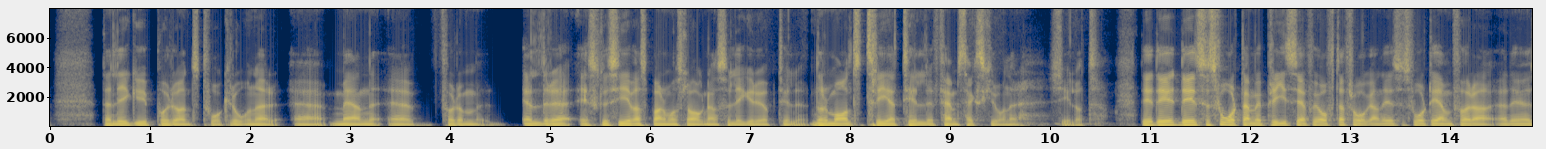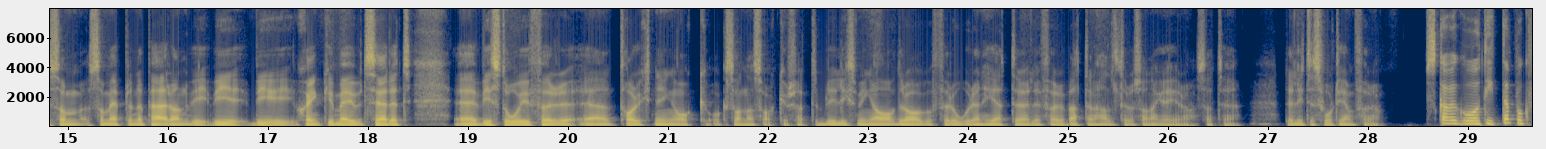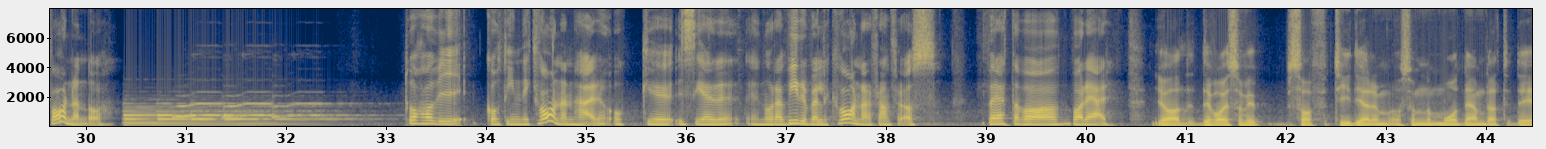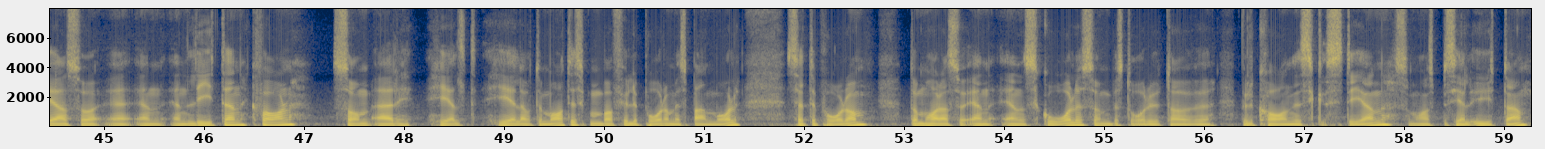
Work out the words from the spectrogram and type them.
den ligger ju på runt två kronor. Eh, men eh, för de äldre exklusiva spannmålslagna så ligger det upp till normalt 3 till 5-6 kronor kilot. Det, det, det, är så svårt där med priser. Jag får ju ofta frågan. Det är så svårt att jämföra. Eh, det är som, som äpplen och päron. Vi, vi, vi skänker med utsädet. Eh, vi står ju för eh, torkning och, och sådana saker. Så att det blir liksom inga avdrag för orenheter eller för vattenhalter och sådana grejer. Då. Så att det, det är lite svårt att jämföra. Ska vi gå och titta på kvarnen då? Då har vi gått in i kvarnen här och vi ser några virvelkvarnar framför oss. Berätta vad, vad det är. Ja, det var ju som vi sa tidigare och som Maud nämnde att det är alltså eh, en, en liten kvarn som är helt helautomatisk. Man bara fyller på dem med spannmål, sätter på dem. De har alltså en, en skål som består av eh, vulkanisk sten som har en speciell yta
